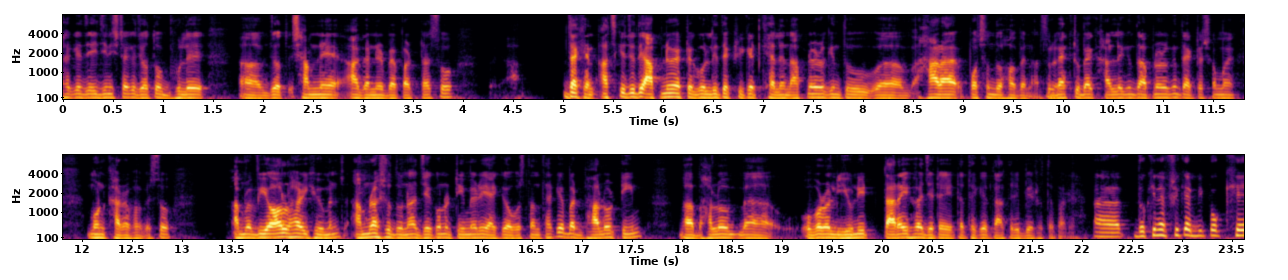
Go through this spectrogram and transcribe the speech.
থাকে যে এই জিনিসটাকে যত ভুলে যত সামনে আগানের ব্যাপারটা। সো দেখেন আজকে যদি আপনিও একটা গল্লিতে ক্রিকেট খেলেন আপনারও কিন্তু হারা পছন্দ হবে না। সো ব্যাক টু ব্যাক হারলে কিন্তু আপনারও কিন্তু একটা সময় মন খারাপ হবে। সো আমরা উই অল হার হিউম্যান আমরা শুধু না যে কোনো টিমেরই একই অবস্থান থাকে বাট ভালো টিম বা ভালো ওভারঅল ইউনিট তারাই হয় যেটা এটা থেকে তাড়াতাড়ি বের হতে পারে। দক্ষিণ আফ্রিকার বিপক্ষে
